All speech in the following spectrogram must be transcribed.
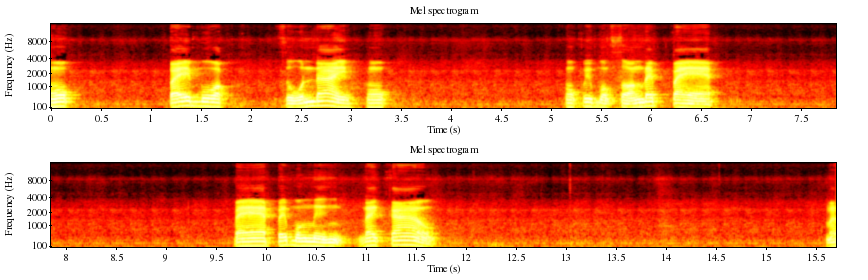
6 ไปบวก 0 ได้ 6 หกไปบวกสองได้แปดแปดไปบวกหนึ่งได้เก้ามา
